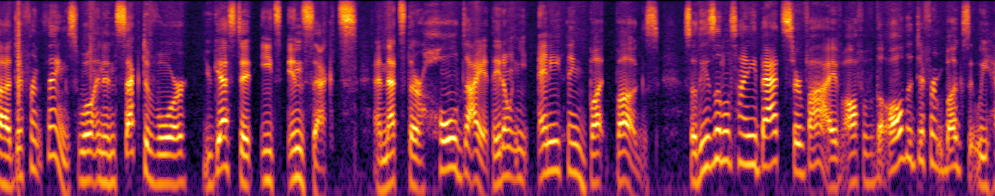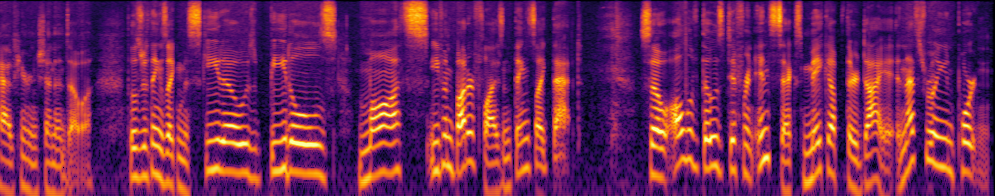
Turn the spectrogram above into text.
uh, different things. Well, an insectivore, you guessed it, eats insects, and that's their whole diet. They don't eat anything but bugs. So these little tiny bats survive off of the, all the different bugs that we have here in Shenandoah. Those are things like mosquitoes, beetles, moths, even butterflies, and things like that. So all of those different insects make up their diet, and that's really important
